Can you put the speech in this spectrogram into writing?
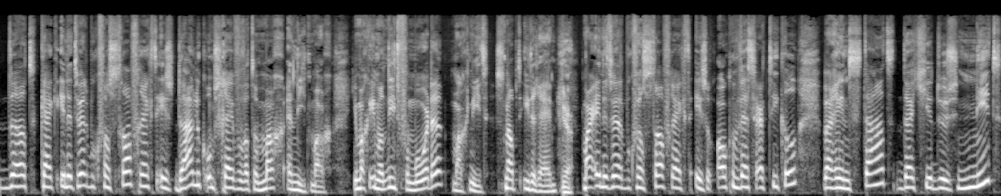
dat, kijk, in het wetboek van strafrecht is duidelijk omschreven wat er mag en niet mag. Je mag iemand niet vermoorden, mag niet, snapt iedereen. Ja. Maar in het wetboek van strafrecht is er ook een wetsartikel waarin staat dat je dus niet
